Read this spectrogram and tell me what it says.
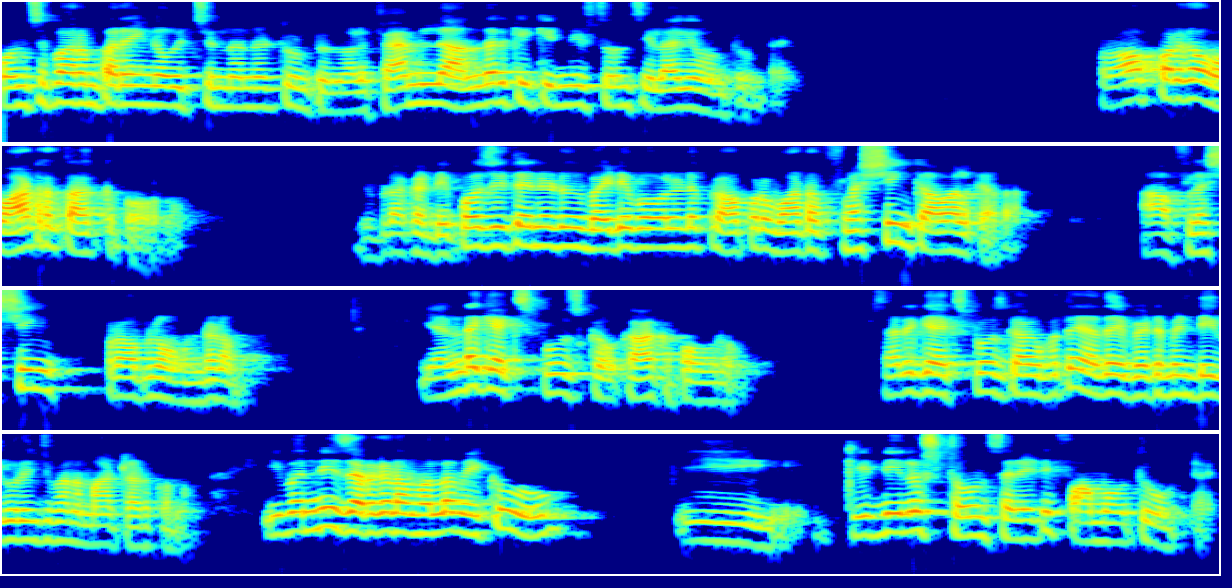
వంశపారంపర్యంగా వచ్చిందన్నట్టు ఉంటుంది. వాళ్ళ ఫ్యామిలీలో అందరికీ కిడ్నీ స్టోన్స్ ఇలాగే ఉంటుంటాయి. ప్రాపర్గా వాటర్ తాకపోవడం ఇప్పుడు అక్కడ డిపాజిట్ అనేది బయటకు పోవాలంటే ప్రాపర్ వాటర్ ఫ్లషింగ్ కావాలి కదా. ఆ ఫ్లషింగ్ ప్రాబ్లం ఉండడం. ఎండకి ఎక్స్పోజ్ కాకపోవడం. సరిగ్గా ఎక్స్పోజ్ కాకపోతే అదే విటమిన్ డి గురించి మనం మాట్లాడుకున్నాం. ఇవన్నీ జరగడం వల్ల మీకు ఈ కిడ్నీలో స్టోన్స్ అనేవి ఫామ్ అవుతూ ఉంటాయి.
